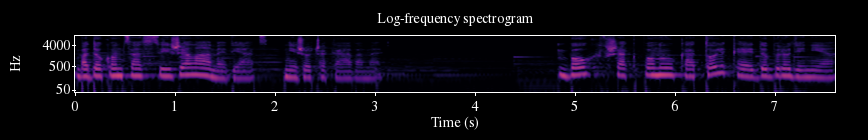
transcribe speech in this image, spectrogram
ba dokonca si želáme viac, než očakávame. Boh však ponúka toľké dobrodenia,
